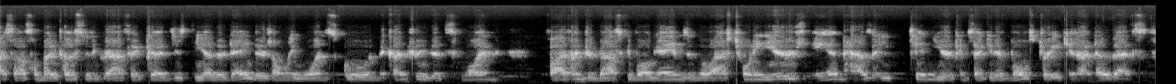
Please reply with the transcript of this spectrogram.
I saw somebody posted a graphic uh, just the other day. There's only one school in the country that's won 500 basketball games in the last 20 years and has a 10 year consecutive bowl streak. And I know that's,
